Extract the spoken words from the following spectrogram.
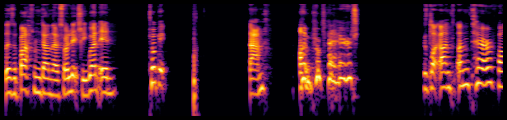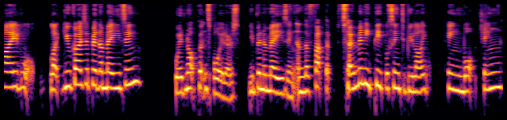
There's a bathroom down there, so I literally went in, took it. Damn, I'm prepared. Because like I'm I'm terrified. Like you guys have been amazing. We're not putting spoilers. You've been amazing, and the fact that so many people seem to be liking watching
